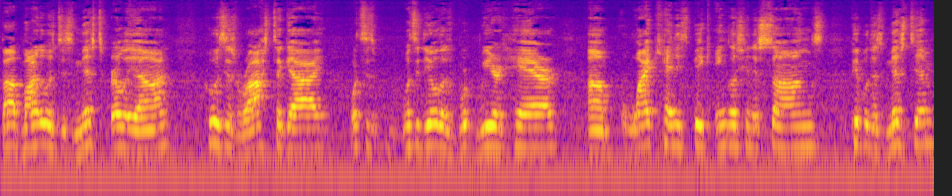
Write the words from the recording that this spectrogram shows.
Bob Marley was dismissed early on. Who is this Rasta guy? What's his What's the deal with his weird hair? Um, why can't he speak English in his songs? People dismissed him.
